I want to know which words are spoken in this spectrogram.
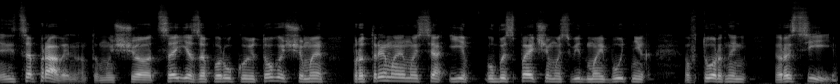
і це правильно, тому що це є запорукою того, що ми протримаємося і убезпечимось від майбутніх вторгнень Росії.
